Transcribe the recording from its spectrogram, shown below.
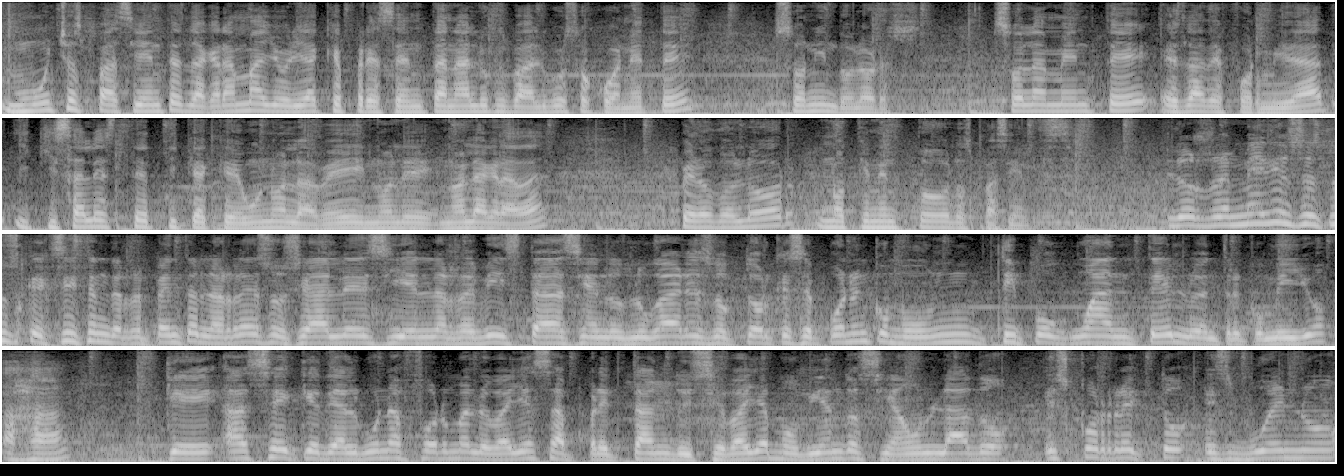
Muchos pacientes, la gran mayoría que presentan alux valgus o juanete, son indoloros. Solamente es la deformidad y quizá la estética que uno la ve y no le, no le agrada, pero dolor no tienen todos los pacientes. Los remedios estos que existen de repente en las redes sociales y en las revistas y en los lugares, doctor, que se ponen como un tipo guante, lo entrecomillo, Ajá. que hace que de alguna forma lo vayas apretando y se vaya moviendo hacia un lado. ¿Es correcto? ¿Es bueno?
